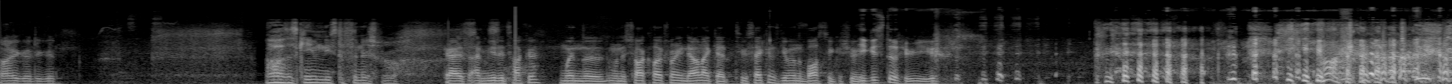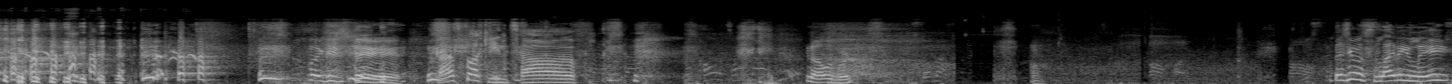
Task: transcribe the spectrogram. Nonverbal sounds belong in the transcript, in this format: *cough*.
Oh, you're good, you're good. Oh, this game needs to finish, bro. Guys, I muted Taka. When the when the shot clock's running down, like at two seconds, give him the ball so you can shoot. He can still hear you. Fucking *laughs* shit. Dude, that's fucking tough. That was work. That shit was slightly late.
